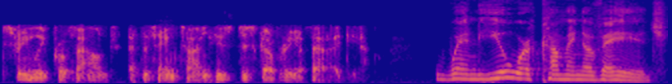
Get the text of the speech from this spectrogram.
extremely profound at the same time. His discovery of that idea. When you were coming of age,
